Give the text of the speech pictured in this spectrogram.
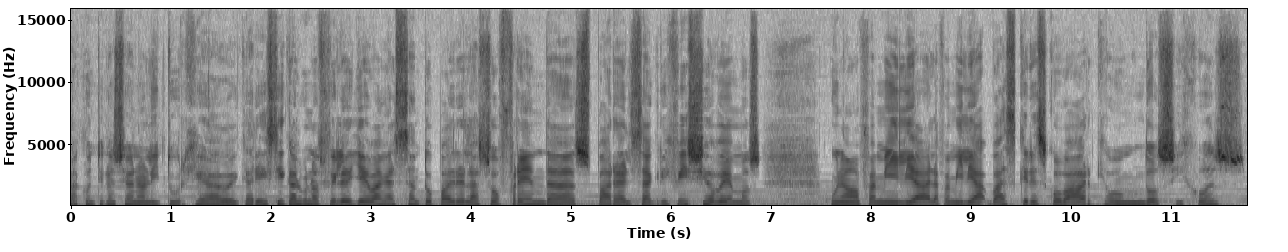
A continuación, la liturgia eucarística. Algunos fieles llevan al Santo Padre las ofrendas para el sacrificio. Vemos una familia, la familia Vázquez Escobar, con dos hijos.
